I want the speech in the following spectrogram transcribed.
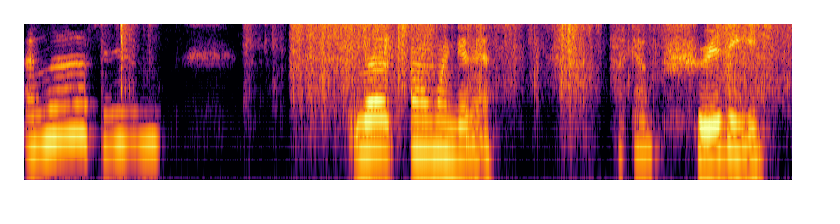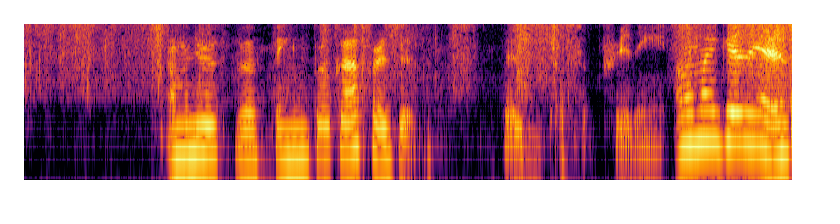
I love them. I love them. Look, oh my goodness. Look how pretty. I wonder if the thing broke off or is it, it's still so pretty. Oh my goodness.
